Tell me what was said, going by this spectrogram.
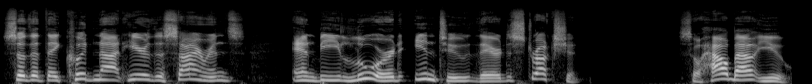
so that they could not hear the sirens and be lured into their destruction. So, how about you?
